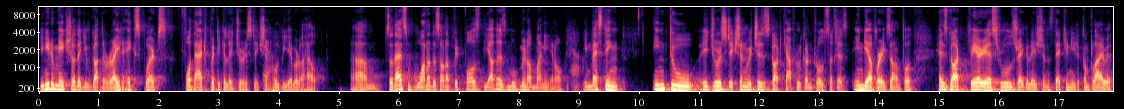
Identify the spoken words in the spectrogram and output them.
you need to make sure that you've got the right experts for that particular jurisdiction Yeah. who'll be able to help. Um, so that's one of the sort of pitfalls. The other is movement of money. You know, Yeah. investing into a jurisdiction which has got capital controls, such as India, for example, has got various rules, regulations that you need to comply with.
